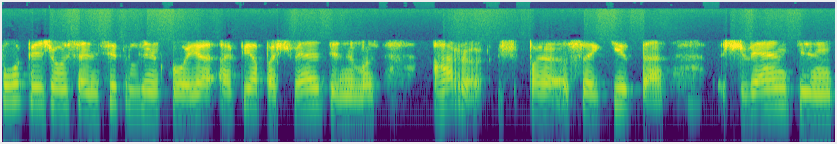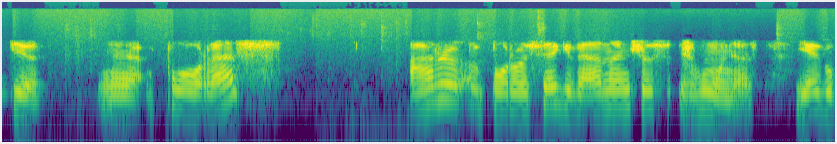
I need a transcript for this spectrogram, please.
Popiežiaus enciklikoje apie pašventinimus ar pasakyta šventinti e, poras ar porose gyvenančius žmonės. Jeigu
